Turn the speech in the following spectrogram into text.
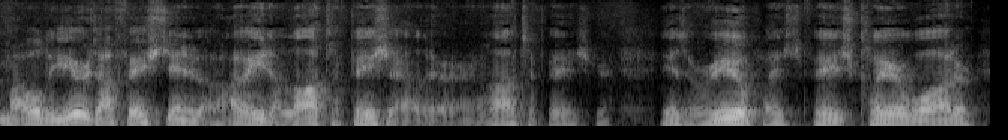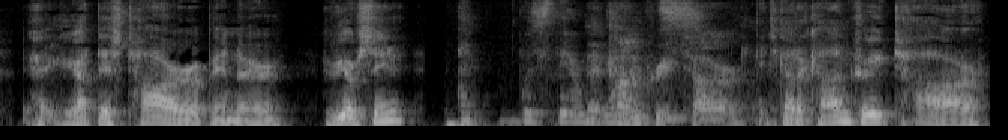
my older years, I fished in it. I ate a lots of fish out there. Lots of fish. It's a real place to fish. Clear water. You got this tower up in there. Have you ever seen it? I was there That concrete tower. It's got a concrete tower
